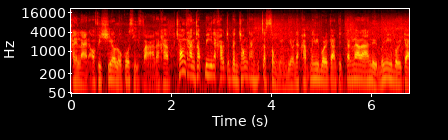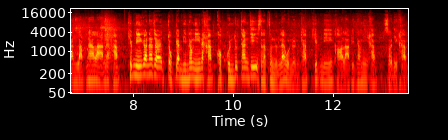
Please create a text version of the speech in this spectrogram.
Thailand Official โลโก้สีฟ้านะครับ ช่องทาง s h อ p e e นะครับ จะเป็นช่องทางที่จัดส่งอย่างเดียวนะครับ ไม่มีบริการติดตั้งหน้าร้าน หรือไม่มีบริการรับหน้าร้านนะครับ คลิปนี้ก็น่าจะจบกันเพียงเท่านี้นะครับ ขอบคุณทุกท่านที่สนับสนุนและอุดหนุนครับ คลิปนี้ขอลาเพียงเท่านี้ครับ สวัสดีครับ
